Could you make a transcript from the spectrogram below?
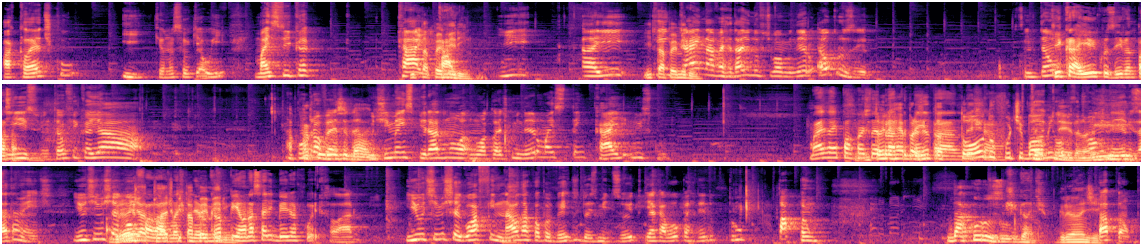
Atlético I, que eu não sei o que é o I, mas fica cai. Itapemirim. E aí, quem Itapemirim. cai, na verdade, no futebol mineiro é o Cruzeiro. Então, Que caiu, inclusive, ano passado. isso, então fica aí a, a controvérsia. né? curiosidade. O time é inspirado no, no Atlético Mineiro, mas tem cai no escudo. Mas é importante Então ele representa todo deixar- o futebol Todo mineiro, futebol né? mineiro, exatamente. E o time chegou, Vamos falar, Atlético o Atlético Mineiro Itapemirim. campeão da Série B já foi. claro. E o time chegou à final da Copa Verde de 2018 e acabou perdendo pro Papão. Da Curuzu. Gigante. Grande. Papão.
